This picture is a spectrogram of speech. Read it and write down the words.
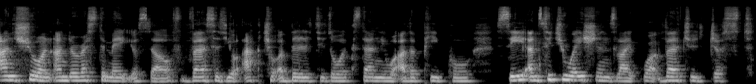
unsure and underestimate yourself versus your actual abilities or externally what other people see. And situations like what Virtue just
